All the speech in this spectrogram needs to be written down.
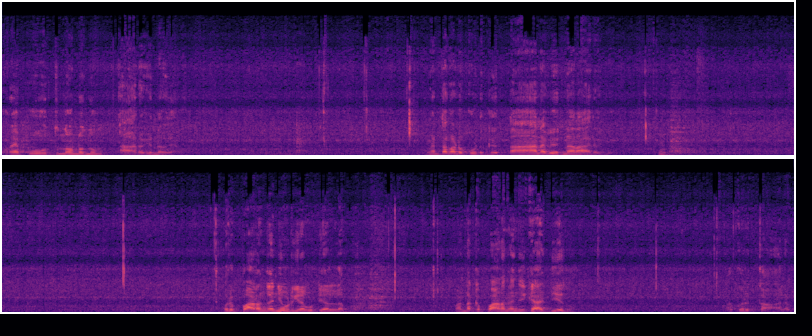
കുറേ പോത്തുന്നുണ്ടൊന്നും ആരോഗ്യം ഉണ്ടാവില്ല. അങ്ങനത്തെ കൊണ്ട് കൊടുക്ക്. താനെ വരുന്നതാണ് ആരോഗ്യം. ഒരു പഴങ്കഞ്ഞി കുടിക്കുന്ന കുട്ടികളല്ല അപ്പോൾ പണ്ടൊക്കെ പഴങ്കഞ്ഞിക്ക് അടിയായിരുന്നു അതൊക്കെ ഒരു കാലം.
